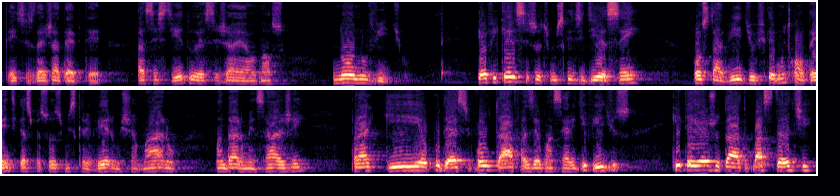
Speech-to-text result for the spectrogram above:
Okay? Vocês já devem ter assistido, esse já é o nosso nono vídeo. Eu fiquei esses últimos 15 dias sem postar vídeo fiquei muito contente que as pessoas me escreveram, me chamaram, mandaram mensagem para que eu pudesse voltar a fazer uma série de vídeos que tenha ajudado bastante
